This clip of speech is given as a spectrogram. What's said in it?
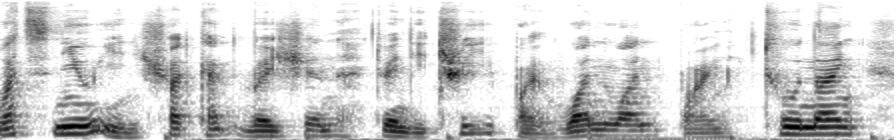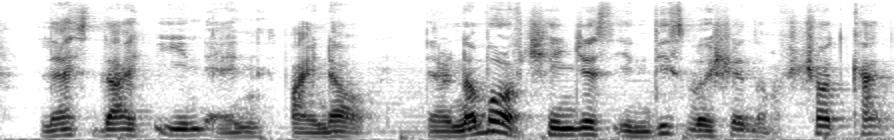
What's new in Shotcut version 23.11.29? Let's dive in and find out. There are a number of changes in this version of Shotcut.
